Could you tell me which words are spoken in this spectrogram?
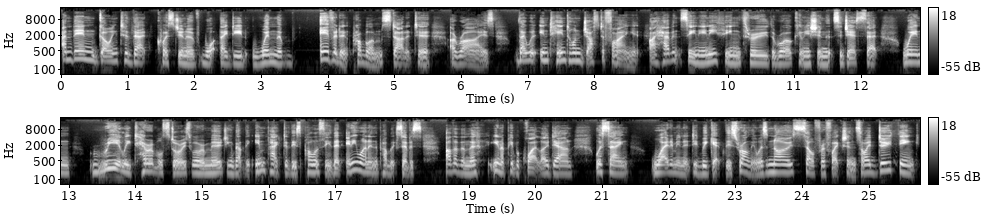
And then going to that question of what they did when the evident problems started to arise, they were intent on justifying it. I haven't seen anything through the Royal Commission that suggests that when really terrible stories were emerging about the impact of this policy that anyone in the public service, other than the you know people quite low down, were saying, "Wait a minute, did we get this wrong?" There was no self-reflection. So I do think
